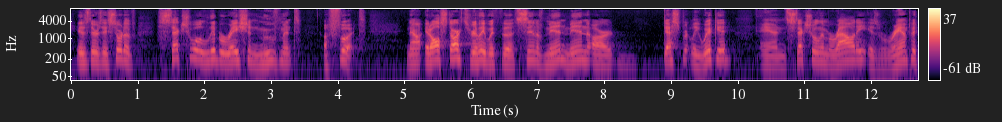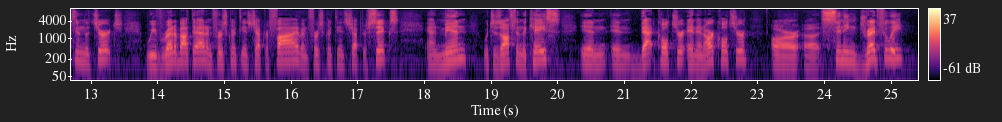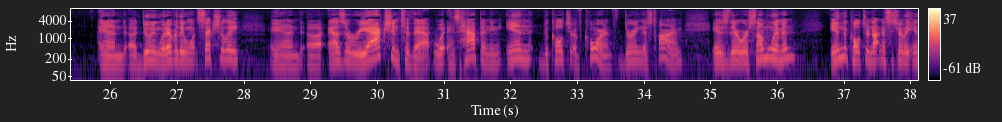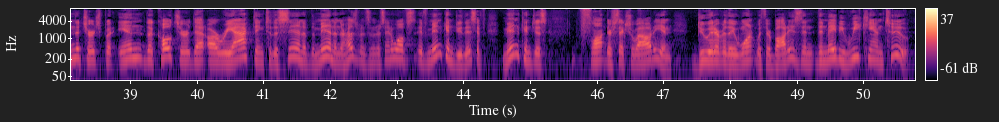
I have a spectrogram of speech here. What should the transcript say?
is there's a sort of sexual liberation movement afoot. Now, it all starts really with the sin of men. Men are desperately wicked, and sexual immorality is rampant in the church. We've read about that in 1 Corinthians chapter 5 and 1 Corinthians chapter 6. And men, which is often the case in, in that culture and in our culture, are uh, sinning dreadfully and uh, doing whatever they want sexually and uh, as a reaction to that, what is happening in the culture of Corinth during this time is there were some women in the culture, not necessarily in the church, but in the culture that are reacting to the sin of the men and their husbands. And they're saying, well, if, if men can do this, if men can just flaunt their sexuality and do whatever they want with their bodies, then, then maybe we can too.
